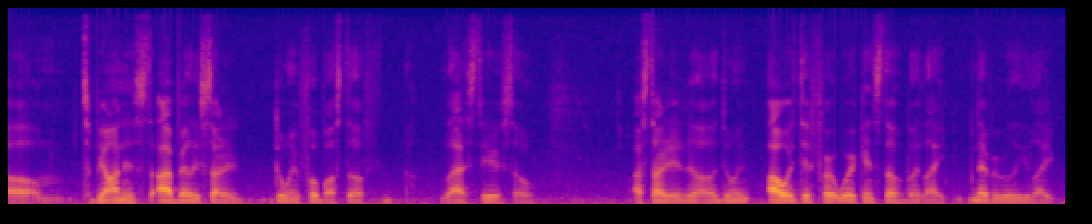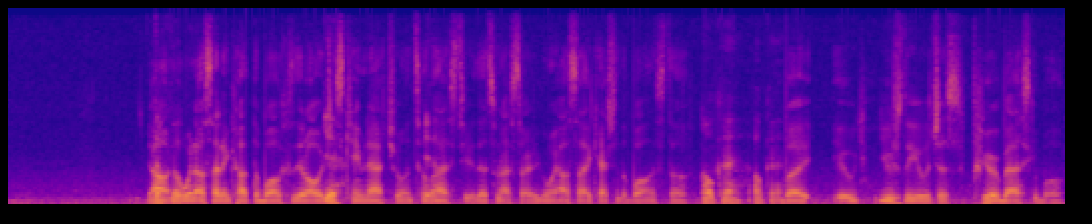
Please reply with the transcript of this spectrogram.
um, to be honest, I barely started doing football stuff last year, so I started uh, doing. I always did for work and stuff, but like never really like. I don't know, went outside and caught the ball because it always Yeah. just came natural until Yeah. last year. That's when I started going outside catching the ball and stuff. Okay, okay. But it, usually it was just pure basketball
